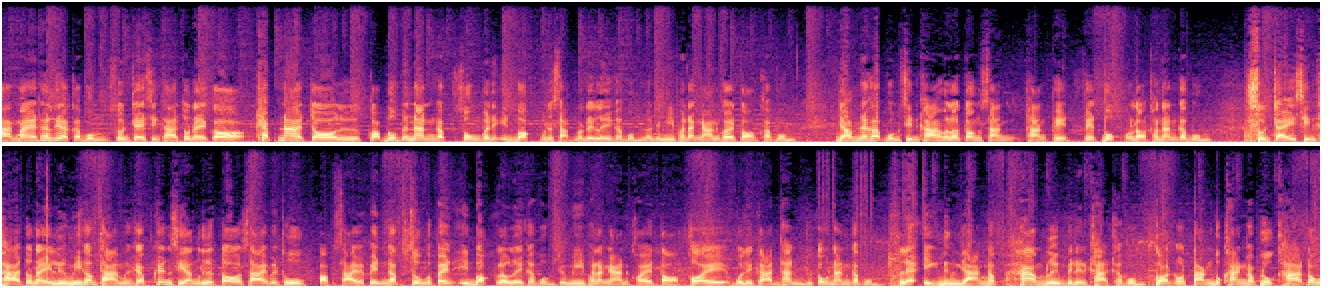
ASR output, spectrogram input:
มากมายให้าเลือกครับผมสนใจสินค้าตัวไหนก็แคปหน้าจอหรือกรอบรูปนั้นๆครับส่งไปในอินบ็อกซ์บริษัทเราได้เลยครับผมเราจะมีพนักงานคอยตอบครับผมย้ำนะครับผมสินค้าของเราต้องสั่งทางเพจ Facebook ของเราเท่านั้นครับผม สนใจสินค้าตัวไหน หรือมีคำถามเกี่ยวกับเครื่องเสียง หรือต่อสายไม่ถูกปรับสายไม่เป็นครับส่งเข้าไปอินบ็อกซ์เราเลยครับผมจะมีพนักงานคอยตอบคอยบริการท่านอยู่ตรงนั้นครับผม และอีกหนึ่งอย่างครับห้ามลืมไปเด็ดขาดครับผมก่อนโอนตังค์ทุกครั้งครับลูกค้าต้อง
